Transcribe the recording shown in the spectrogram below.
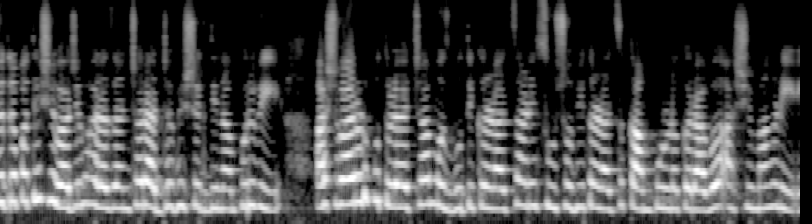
छत्रपती शिवाजी महाराजांच्या राज्याभिषेक दिनापूर्वी अश्वारूढ पुतळ्याच्या मजबूतीकरणाचं आणि सुशोभीकरणाचं काम पूर्ण करावं अशी मागणी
